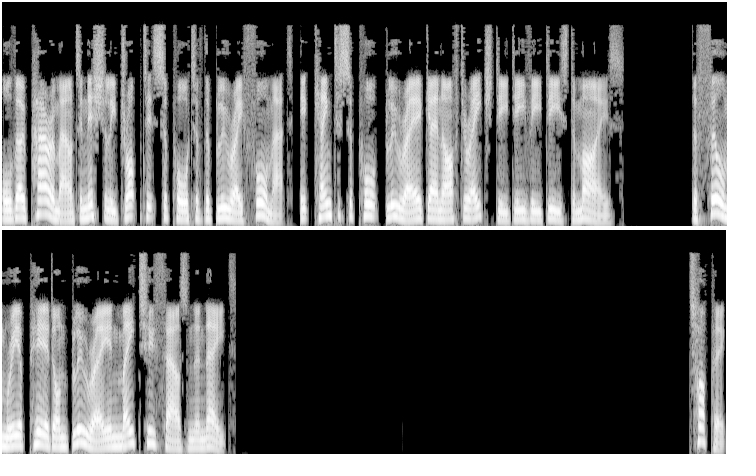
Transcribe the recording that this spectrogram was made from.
Although Paramount initially dropped its support of the Blu-ray format, it came to support Blu-ray again after HD DVD's demise. The film reappeared on Blu-ray in May 2008. Topic.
